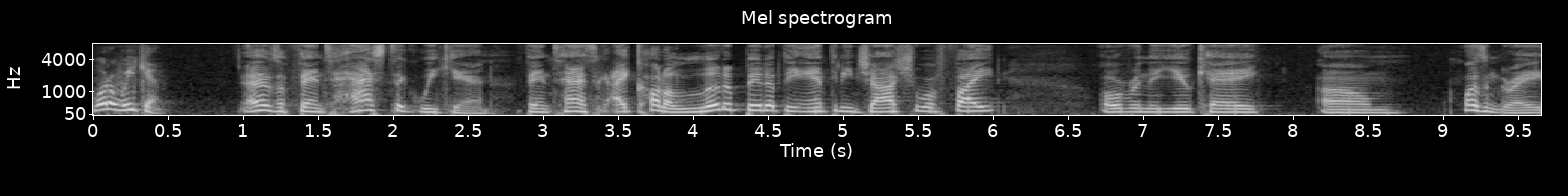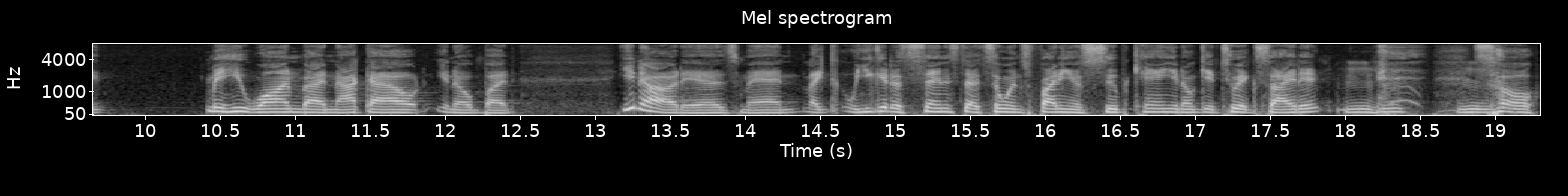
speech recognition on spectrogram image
What a weekend. That was a fantastic weekend. Fantastic. I caught a little bit of the Anthony Joshua fight over in the UK. Um, wasn't great. I mean, he won by knockout, you know, but you know how it is, man. Like when you get a sense that someone's fighting a soup can, you don't get too excited. Mm-hmm. Mm-hmm. so,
